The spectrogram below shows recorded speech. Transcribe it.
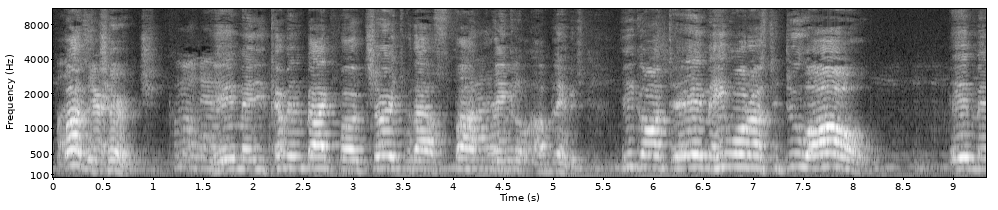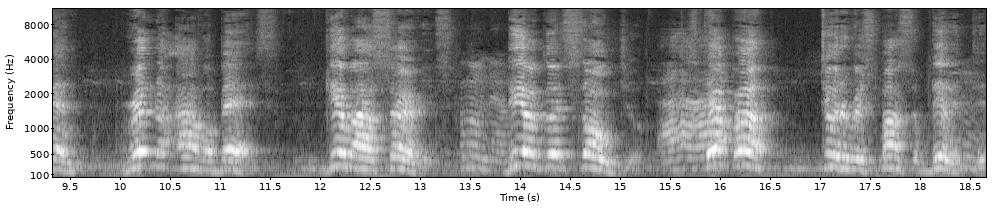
for the church. church. Come on now. Amen. He's coming back for a church without spot, wrinkle, or blemish. He's going to, amen. He wants us to do all. Amen. Render our best. Give our service. Come on now. Be a good soldier. Uh-huh. Step up to the responsibility.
